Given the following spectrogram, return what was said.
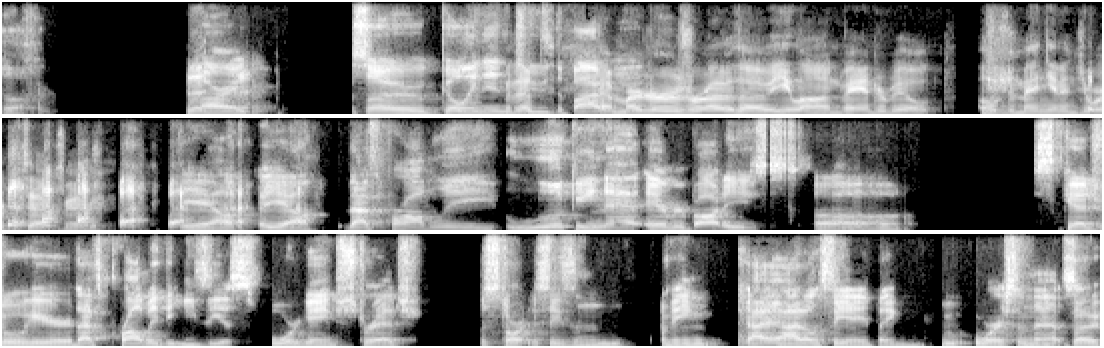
Ugh. All right. So going into the bye that murderer's row though, Elon Vanderbilt, Old Dominion, and Georgia Tech, baby. Yeah, yeah. That's probably looking at everybody's uh, schedule here. That's probably the easiest four game stretch to start the season. I mean, I, I don't see anything worse than that. So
